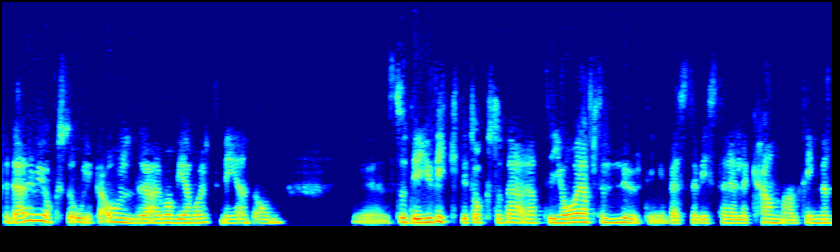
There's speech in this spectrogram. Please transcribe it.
För där är vi också olika åldrar, vad vi har varit med om. Eh, så det är ju viktigt också där att jag är absolut ingen besserwisser eller kan allting men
